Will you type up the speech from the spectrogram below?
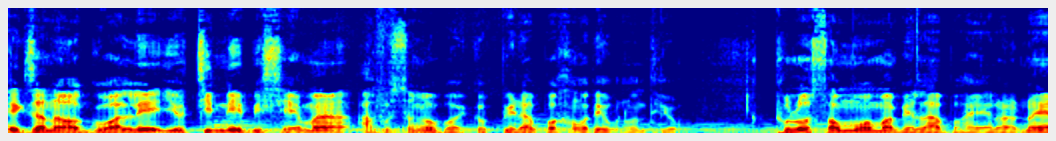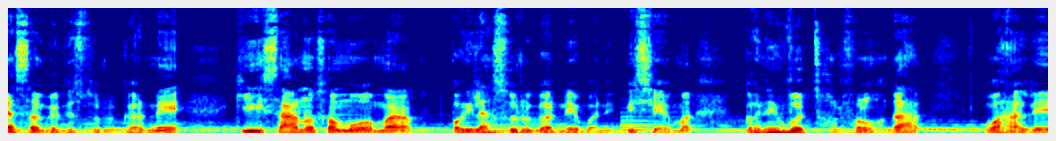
एकजना अगुवाले यो चिन्ने विषयमा आफूसँग भएको पीडा पखाउँदै हुनुहुन्थ्यो। ठुलो समूहमा भेला भएर नयाँ सङ्गति सुरु गर्ने कि सानो समूहमा पहिला सुरु गर्ने भन्ने विषयमा घनीभूत छलफल हुँदा उहाँले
